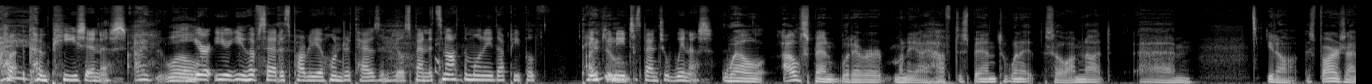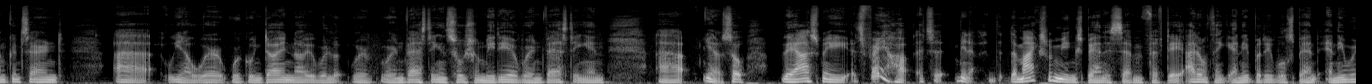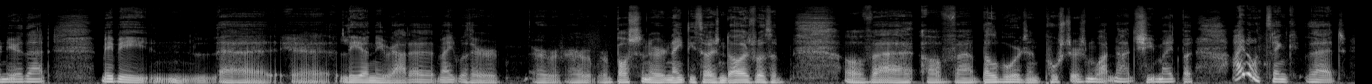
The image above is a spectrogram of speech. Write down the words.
co- compete in it. I, well, You're, you you have said it's probably a hundred thousand you'll spend. It's not the money that people think you need to spend to win it. Well, I'll spend whatever money I have to spend to win it. So I'm not, um, you know, as far as I'm concerned. Uh, you know, we're we're going down now. We're we're we're investing in social media. We're investing in, uh, you know, so they asked me, it's very hot. It's a, I mean, the maximum you can spend is seven fifty. I don't think anybody will spend anywhere near that. Maybe uh, uh, Liadh Ní Riada might with her her, her, her bus and her ninety thousand dollars worth of of uh, of uh, billboards and posters and whatnot. She might, but I don't think that.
